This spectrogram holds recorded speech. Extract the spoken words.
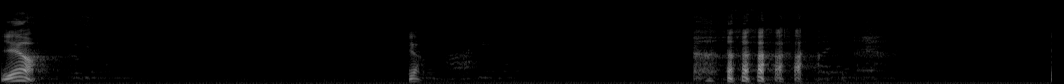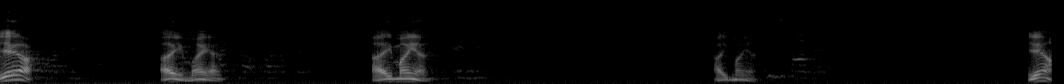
Yeah. Yeah. yeah. Amen. Amen. Amen. Yeah.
